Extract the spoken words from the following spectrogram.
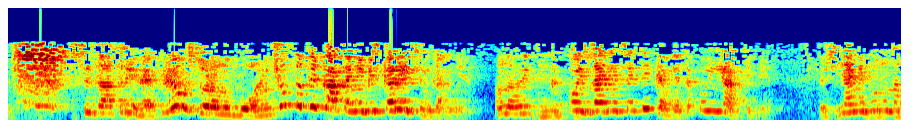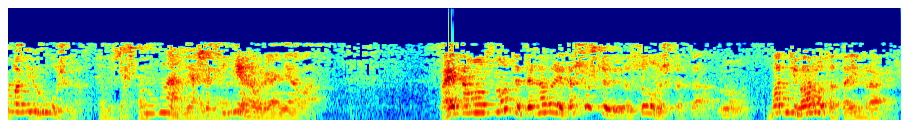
с стыда отрыгай, плюем в сторону Бога, ничего-то ты как-то не бескорыстен ко мне. Он говорит, какой задницей ты ко мне, такой я к тебе. То есть я не буду на побегушках. Я ж не знаю, я же о себе говорю, а не о вас. Поэтому он смотрит и говорит, а что ж ты, солнышко-то, ну, в одни ворота-то играешь.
